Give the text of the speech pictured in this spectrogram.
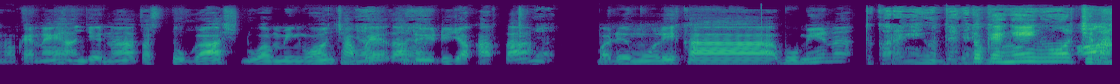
Anu keneh anjeunna tos tugas dua mingguan capek nya. di, Jakarta. Bade mulih ka bumina. teu karengengun teh Teu kengengot cenah.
